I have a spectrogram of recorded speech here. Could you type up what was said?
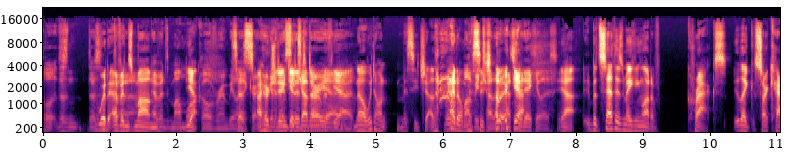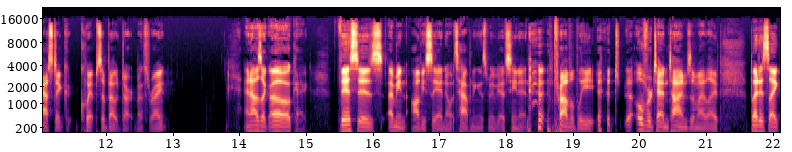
well, it doesn't doesn't Would Evan's uh, mom- Evan's mom yeah. walk over and be says, like, "I heard you didn't get into each other?" Dartmouth." Yeah, Yeah, no, we don't miss each other. We I don't don't love miss each other. other. That's yeah. ridiculous. Yeah, but Seth is making a lot of cracks, like sarcastic quips about Dartmouth, right? And I was like, oh, okay. This is, I mean, obviously, I know what's happening in this movie. I've seen it probably over 10 times in my life. But it's like,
